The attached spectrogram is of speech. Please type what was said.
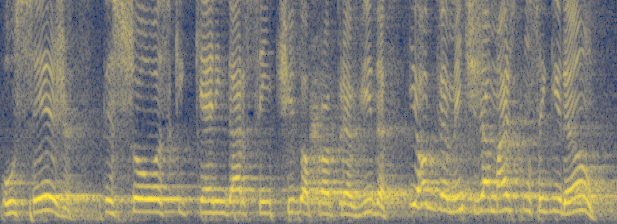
Ou seja, pessoas que querem dar sentido à própria vida e, obviamente, jamais conseguirão.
